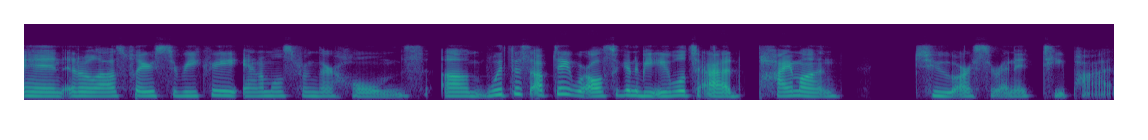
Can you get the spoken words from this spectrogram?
and it allows players to recreate animals from their homes. Um, with this update, we're also going to be able to add Paimon to our Serenity teapot.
